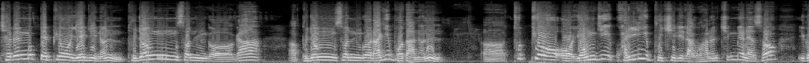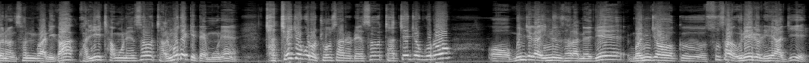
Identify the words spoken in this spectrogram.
최병목 대표 얘기는 부정선거가 아, 부정선거라기보다는 어, 투표 어, 용지 관리 부실이라고 하는 측면에서 이거는 선관위가 관리 차원에서 잘못했기 때문에 자체적으로 조사를 해서 자체적으로 어, 문제가 있는 사람에게 먼저 그 수사 의뢰를 해야지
